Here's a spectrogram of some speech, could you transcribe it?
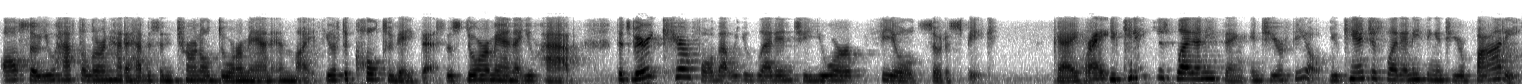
Also, you have to learn how to have this internal doorman in life. You have to cultivate this, this doorman that you have, that's very careful about what you let into your field, so to speak. Okay. Right. You can't just let anything into your field. You can't just let anything into your body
